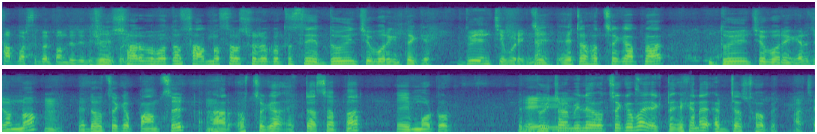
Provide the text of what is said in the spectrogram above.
সাবমার্সিবল পাম্প দিয়ে যদি শুরু করি। সর্বপ্রথম সাবমার্সিবল শুরু করতেছি দুই ইঞ্চি বোরিং থেকে। দুই ইঞ্চি বোরিং না? জি এটা হচ্ছে কি আপনার দুই ইঞ্চি বোরিং এর জন্য। এটা হচ্ছে কি পাম্প সেট আর হচ্ছে কি একটা আছে আপনার এই মোটর দুইটা মিলে হচ্ছে কি ভাই একটা এখানে অ্যাডজাস্ট হবে। আচ্ছা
